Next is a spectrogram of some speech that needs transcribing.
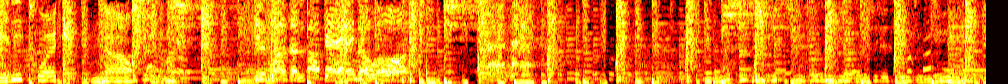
didn't twerk, no. It wasn't fucking the war. She did things with me.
